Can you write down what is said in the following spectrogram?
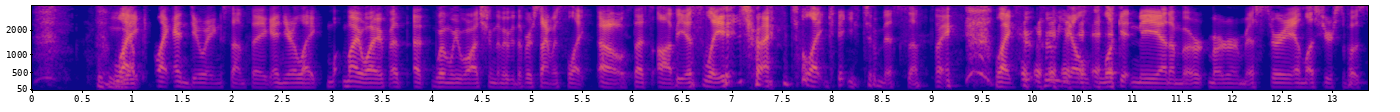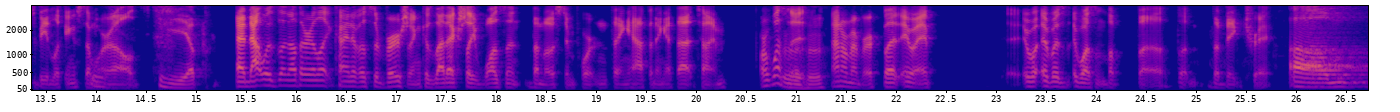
like like and doing something and you're like my wife at, at when we were watching the movie the first time was like oh that's obviously trying to like get you to miss something. Like who, who yells look at me at a mur- murder mystery unless you're supposed to be looking somewhere else. Yep. and that was another like kind of a subversion because that actually wasn't the most important thing happening at that time. Or was it? Mhm. i don't remember. But anyway it, it was it wasn't the, the the the big trick. Um,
